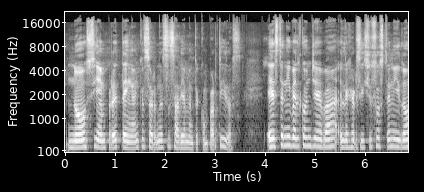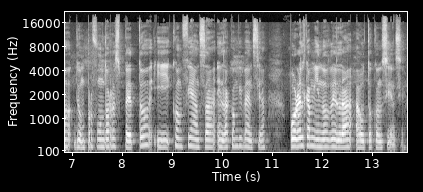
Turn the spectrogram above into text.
no siempre tengan que ser necesariamente compartidas. Este nivel conlleva el ejercicio sostenido de un profundo respeto y confianza en la convivencia por el camino de la autoconciencia.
